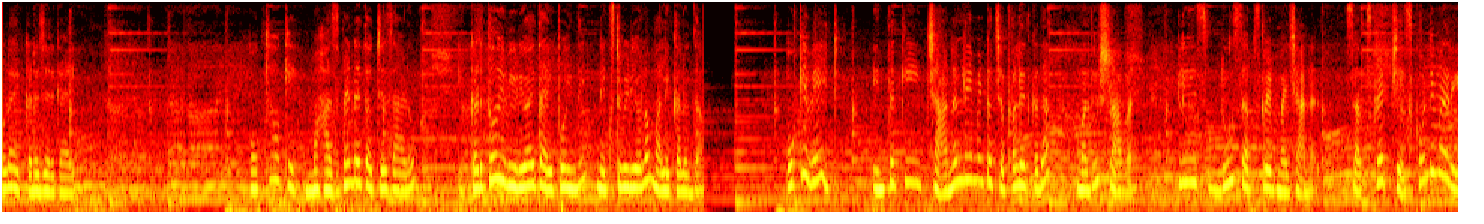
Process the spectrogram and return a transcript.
కూడా ఇక్కడ జరిగాయి. ఓకే ఓకే మా హస్బెండ్ అయితే వచ్చేసాడు. ఇక్కడితో ఈ వీడియో అయితే అయిపోయింది. నెక్స్ట్ వీడియోలో మళ్ళీ కలుద్దాం. ఓకే వెయిట్ ఇంతకీ ఛానల్ ఏమేంటో చెప్పలేదు కదా? Madhu Shravan. Please do subscribe my channel subscribe చేసుకోండి మరి.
